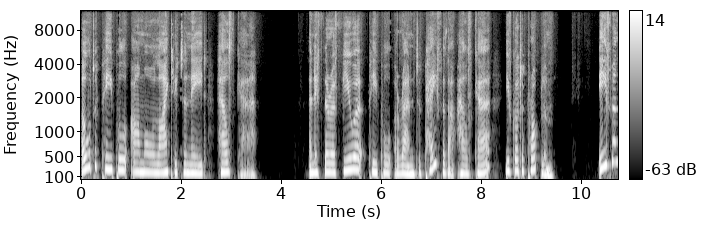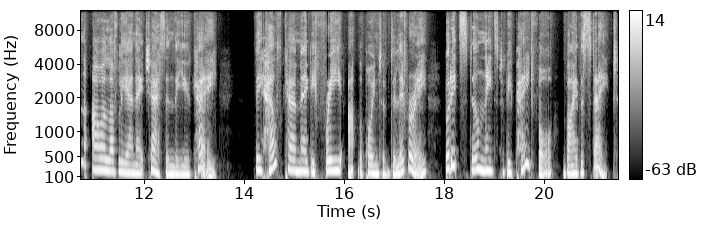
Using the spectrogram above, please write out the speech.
Older people are more likely to need healthcare. And if there are fewer people around to pay for that healthcare, you've got a problem. Even our lovely NHS in the UK, the healthcare may be free at the point of delivery, but it still needs to be paid for by the state.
